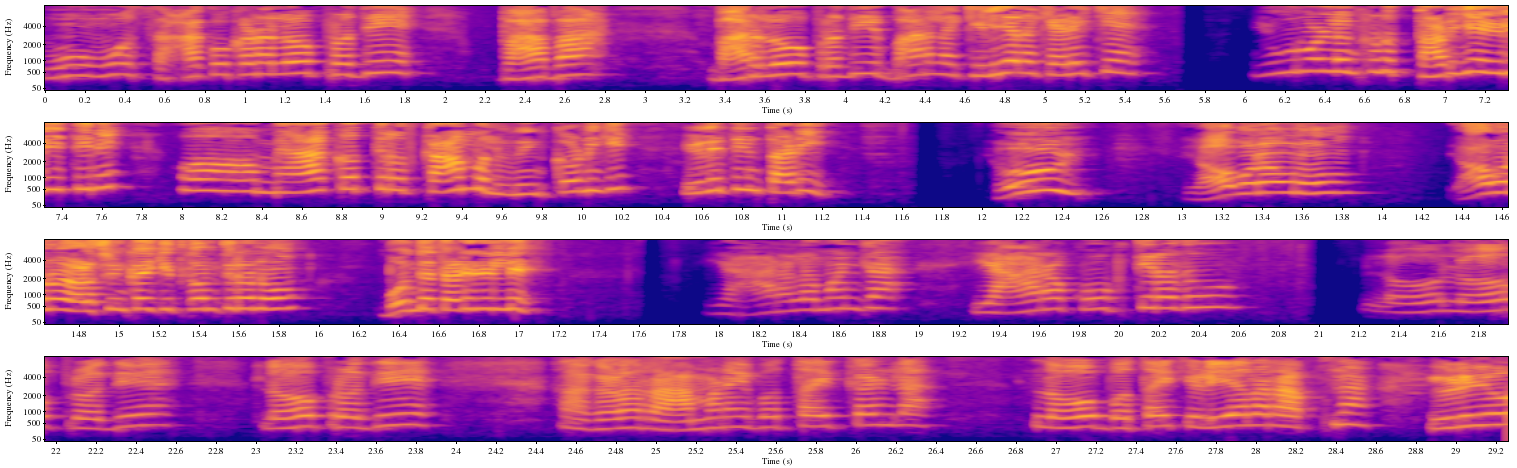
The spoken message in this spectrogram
ಹ್ಞೂ ಹ್ಞೂ, ಸಾಕು ಕಣಲೋ ಪ್ರದಿ ಬಾಬಾ ಬಾರಲೋ ಪ್ರದಿ ಬಾರಲ್ಲ ಕಿಳಿಯಲ್ಲ ಕೆಳಕ್ಕೆ. ಇವ್ರು ಒಳ್ಳೆ ಕಣ ತಡಿಗೆ ಇಳಿತೀನಿ. ಮ್ಯಾಕ್ ಹತ್ತಿರೋದು ಕಾಮಲ್ ನಿನ್ ಕಣಿಗೆ. ಇಳಿತೀನಿ ತಡಿ. ಓಯ್ ಯಾವನವನು? ಯಾವನ ಕೈ ಕಿತ್ಕೊಂತೀರನು? ಬಂದೆ ತಡೀರಿಲ್ಲಿ ಯಾರಲ್ಲ ಮಂಜ? ಯಾರೋ ಕೂಗ್ತಿರೋದು? ಲೋ ಲೋ ಪ್ರದಿ ಲೋ ಪ್ರದಿ. ಅಗಳ ರಾಮಣ್ಣ ಬತ್ತಾಯ್ ಕಣ್ಣ ಲೋ ಬತ್ತಾಯ್ ಇಳಿಯಲ್ಲ ರಪ್ನ ಇಳಿಯೋ?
